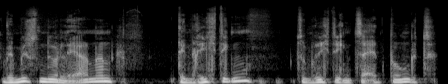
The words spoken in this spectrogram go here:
Wir müssen nur lernen, den richtigen zum richtigen Zeitpunkt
